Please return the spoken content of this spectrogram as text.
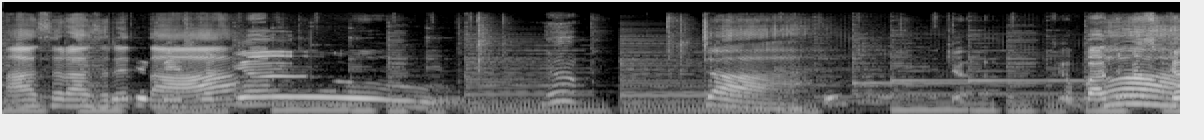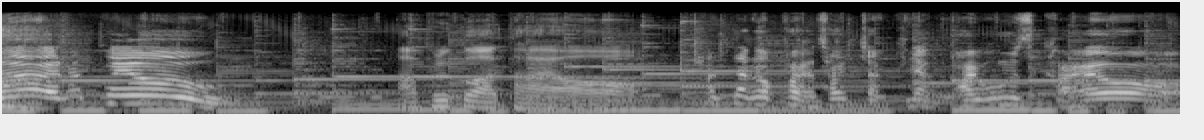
아슬아슬했다. 흡. 자, 그 마지막 아. 가 안 아파요. 아플 것 같아요. 살짝 아파요. 살짝 그냥 밟으면서 가요.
